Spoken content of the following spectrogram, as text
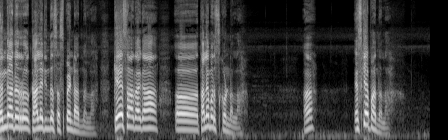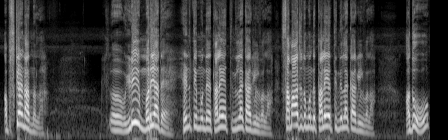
ಗಂಗಾಧರ್ ಕಾಲೇಜಿಂದ ಸಸ್ಪೆಂಡ್ ಆದ್ನಲ್ಲ. ಕೇಸ್ ಆದಾಗ ತಲೆಮರೆಸ್ಕೊಂಡಲ್ಲ ಎಸ್ಕೇಪ್ ಆದ್ನಲ್ಲ. ಅಪ್ಸ್ಕ್ಯಾಂಡ್ ಆದ್ನಲ್ಲ. ಇಡೀ ಮರ್ಯಾದೆ ಹೆಂಡತಿ ಮುಂದೆ ತಲೆ ಎತ್ತಿ ನಿಲ್ಲಕ್ಕಾಗ್ಲಿಲ್ವಲ್ಲ. ಸಮಾಜದ ಮುಂದೆ ತಲೆ ಎತ್ತಿ ನಿಲ್ಲಕ್ಕಾಗ್ಲಿಲ್ವಲ್ಲ. ಅದು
